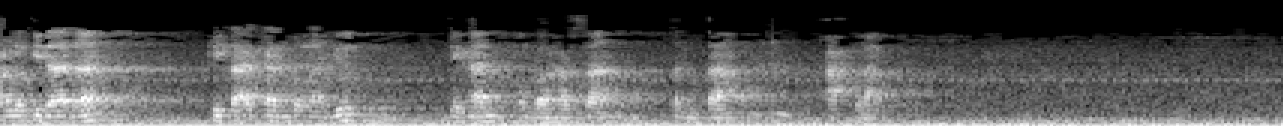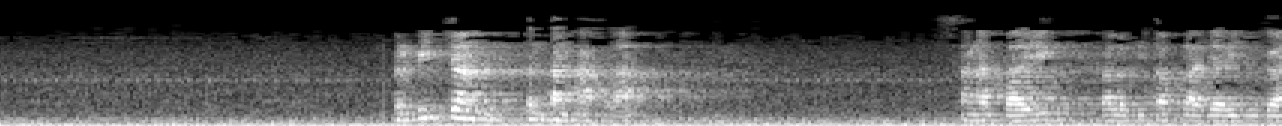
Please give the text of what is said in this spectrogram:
Kalau tidak ada, kita akan berlanjut dengan pembahasan tentang akhlak. Berbincang tentang akhlak sangat baik kalau kita pelajari juga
